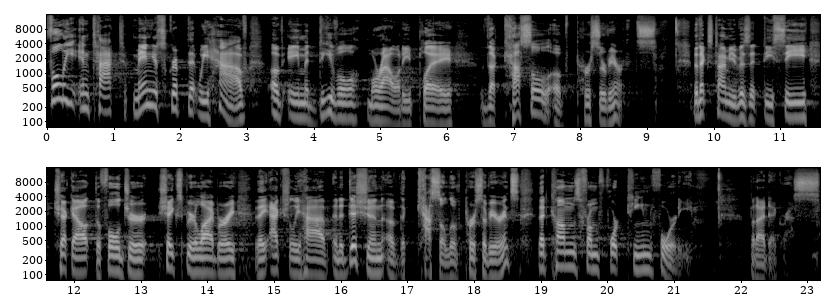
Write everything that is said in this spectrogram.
fully intact manuscript that we have of a medieval morality play, The Castle of perseverance. The next time you visit DC, check out the Folger Shakespeare Library. They actually have an edition of The Castle of Perseverance that comes from 1440. But I digress.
